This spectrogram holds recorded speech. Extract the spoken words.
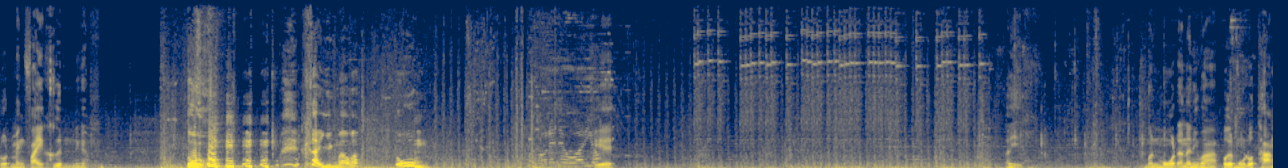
รถแม่งไฟขึ้นนะครับตุ้มใครยิงมาวะตุ้มโอเคเฮ้ยมันโหมดอันนั้นนี่ว่าเปิดโหมดรถถัง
